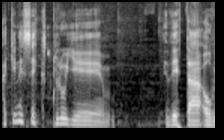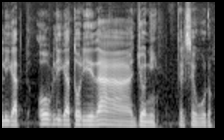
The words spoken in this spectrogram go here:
¿a quiénes se excluye de esta obligatoriedad, Johnny, del seguro?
